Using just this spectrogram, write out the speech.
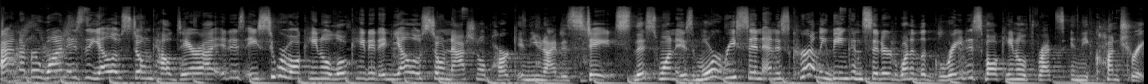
At number 1 is the Yellowstone Caldera. It is a supervolcano located in Yellowstone National Park in the United States. This one is more recent and is currently being considered one of the greatest volcano threats in the country.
